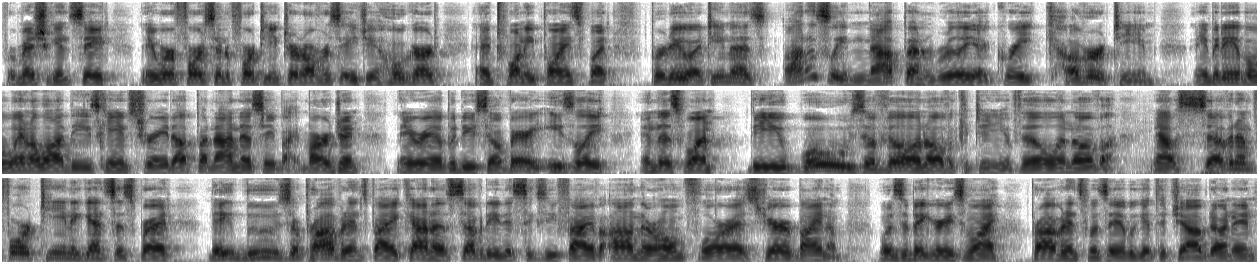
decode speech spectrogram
for Michigan State. They were forced into 14 turnovers. AJ Hoggard had 20 points, but Purdue, a team that's honestly not been really a great cover team, they've been able to win a lot of these games straight up, but not necessarily by margin. They were able to do so very easily in this one. The woes of Villanova continue. Villanova now 7 and 14 against the spread. They lose to Providence by a count of 70 to 65 on their home floor as Jared Bynum was the big reason why Providence was able to get the job done in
